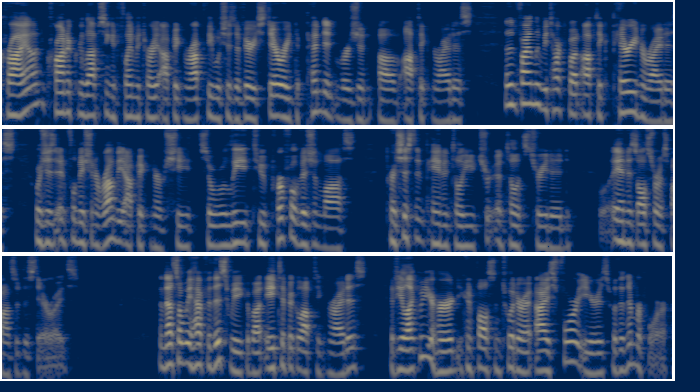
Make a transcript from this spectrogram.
CRION, chronic relapsing inflammatory optic neuropathy, which is a very steroid dependent version of optic neuritis. And then finally, we talked about optic perineuritis, which is inflammation around the optic nerve sheath, so will lead to peripheral vision loss, persistent pain until you tr- until it's treated, and is also responsive to steroids. And that's all we have for this week about atypical optic neuritis. If you like what you heard, you can follow us on Twitter at eyes4ears with a number 4.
